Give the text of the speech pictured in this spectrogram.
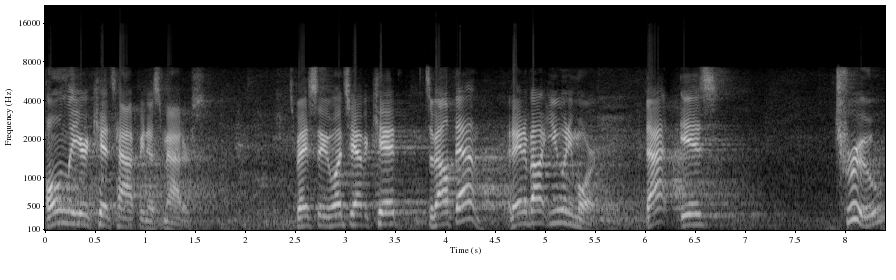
Only your kid's happiness matters. It's basically once you have a kid, it's about them. It ain't about you anymore. That is true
